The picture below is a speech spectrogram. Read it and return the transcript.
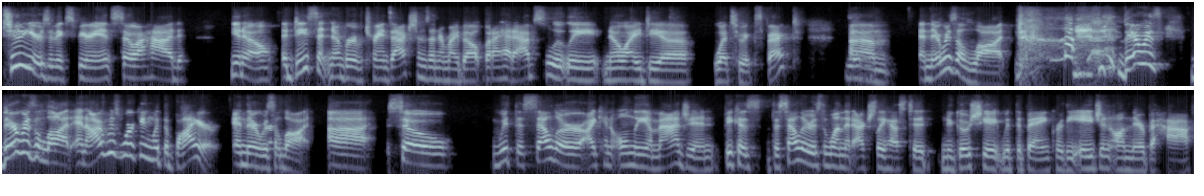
two years of experience. So I had, you know, a decent number of transactions under my belt, but I had absolutely no idea what to expect. Yeah. Um, and there was a lot. there was there was a lot, and I was working with the buyer, and there was a lot. Uh, so with the seller, I can only imagine because the seller is the one that actually has to negotiate with the bank or the agent on their behalf,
